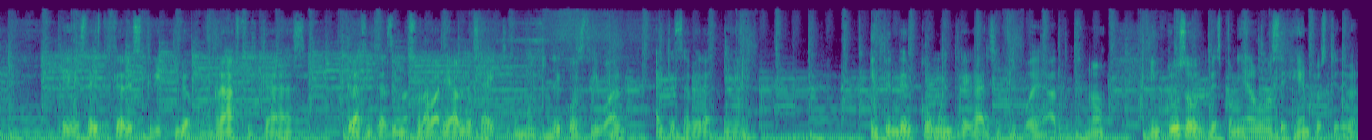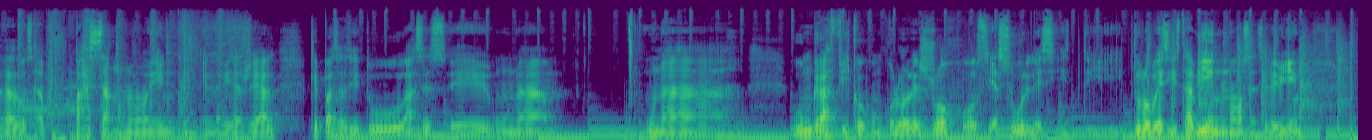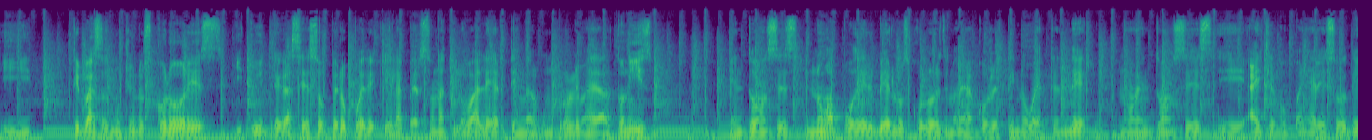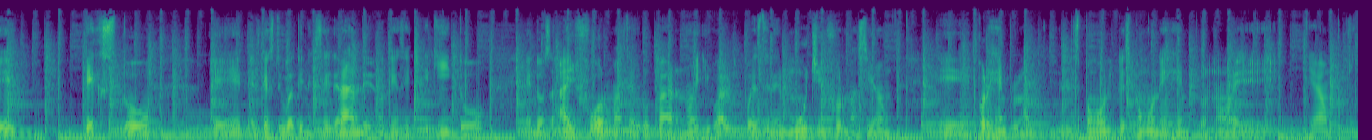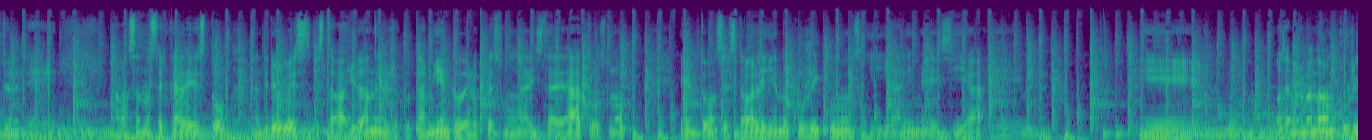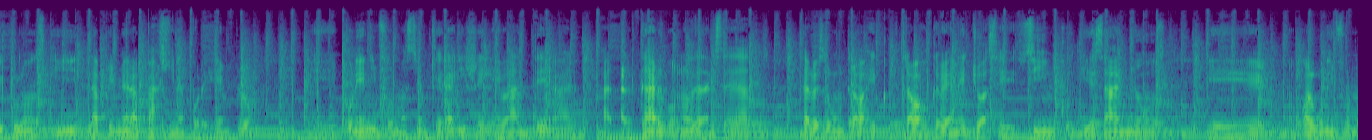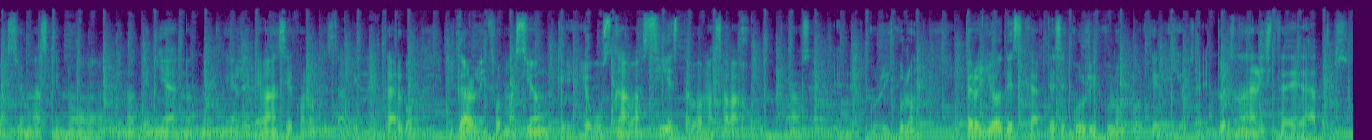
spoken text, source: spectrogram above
eh, estadística descriptiva con gráficas, gráficas de una sola variable, o sea, hay un montón de cosas igual, hay que saber eh, entender cómo entregar ese tipo de datos, ¿no? Incluso les ponía algunos ejemplos que de verdad, o sea, pasan, ¿no? En, la vida real, ¿qué pasa si tú haces eh, una, una, un gráfico con colores rojos y azules y, y, tú lo ves y está bien, ¿no? O sea, se ve bien y te basas mucho en los colores y tú entregas eso, pero puede que la persona que lo va a leer tenga algún problema de daltonismo. Entonces no va a poder ver los colores de manera correcta y no va a entender, ¿no? Entonces eh, hay que acompañar eso de texto. Eh, el texto igual tiene que ser grande, no tiene que ser chiquitito. Entonces hay formas de agrupar, ¿no? Igual puedes tener mucha información. Eh, por ejemplo, les, pongo, les pongo un ejemplo, ¿no? ya un poquito avanzando acerca de esto. La anterior vez estaba ayudando en el reclutamiento de lo que es una analista de datos, ¿no? Entonces estaba leyendo currículums y alguien me decía, em, eh, o sea, me mandaban currículums y la primera página, por ejemplo, eh, ponían información que era irrelevante al, al, cargo ¿no? de analista de datos. Tal vez algún trabajo, trabajo que habían hecho hace 5, 10 años, eh, o alguna información más que no, que no, tenía, no, tenía relevancia con lo que estaba pidiendo el cargo. Y claro, la información que yo buscaba sí estaba más abajo, ¿no? o sea, en el currículum. Pero yo descarté ese currículum porque dije, o sea, tú eres un analista de datos.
